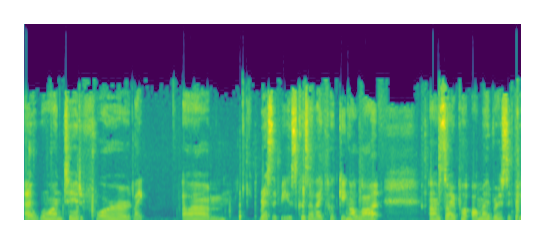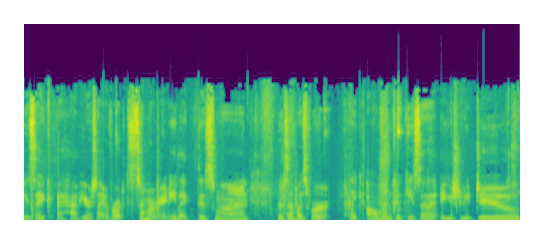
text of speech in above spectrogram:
I wanted for like um, recipes because I like cooking a lot. Um, so I put all my recipes like I have here. So I wrote some already. Like this one, for example, is for like almond cookies that I usually do.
